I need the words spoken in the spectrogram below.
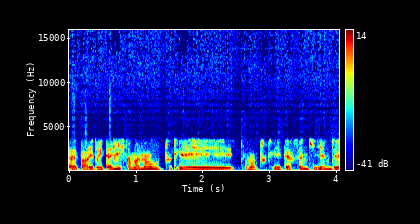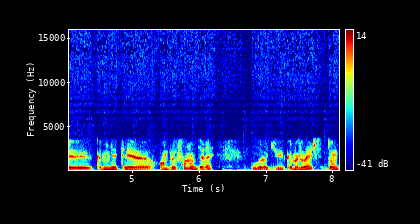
euh, par les Britanniques normalement ou toutes les toutes les personnes qui viennent de communautés euh, anglophones, on dirait ou euh, du Commonwealth. Donc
